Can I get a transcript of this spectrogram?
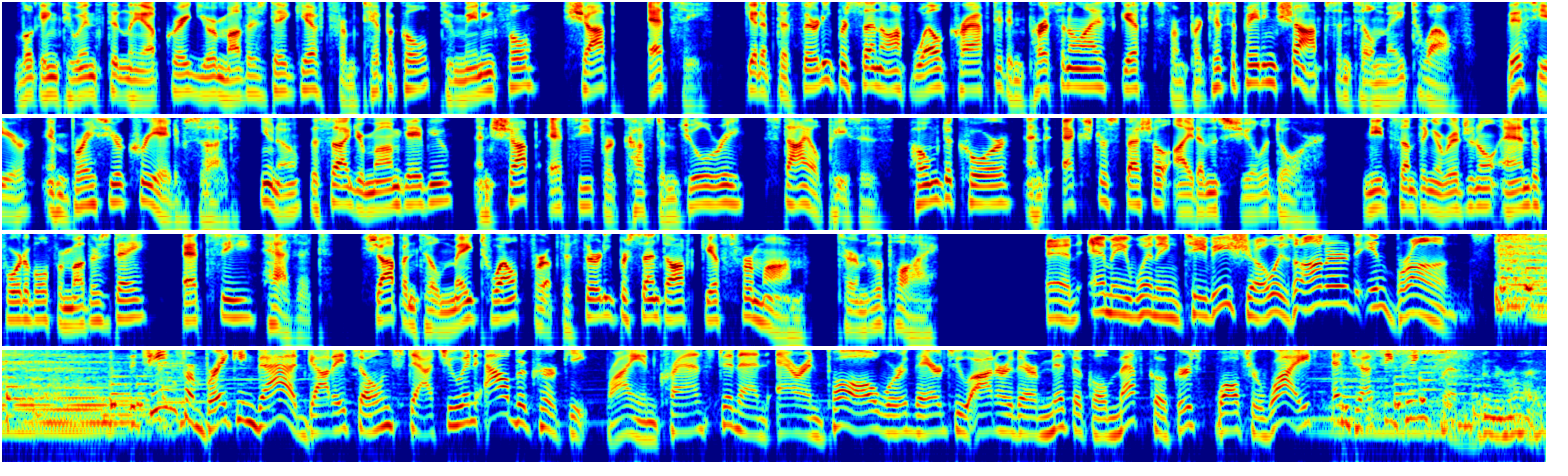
Looking to instantly upgrade your Mother's Day gift from typical to meaningful? Shop Etsy. Get up to 30% off well crafted and personalized gifts from participating shops until May 12th. This year, embrace your creative side. You know, the side your mom gave you, and shop Etsy for custom jewelry, style pieces, home decor, and extra special items she'll adore. Need something original and affordable for Mother's Day? Etsy has it. Shop until May 12th for up to 30% off gifts for mom. Terms apply. An Emmy winning TV show is honored in bronze. The team from Breaking Bad got its own statue in Albuquerque. Bryan Cranston and Aaron Paul were there to honor their mythical meth cookers, Walter White and Jesse Pinkman. Been a ride,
